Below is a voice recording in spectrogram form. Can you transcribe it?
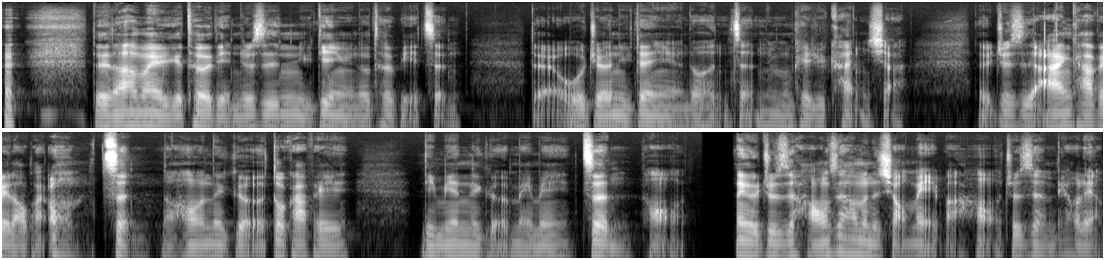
对，然后他们有一个特点就是女店员都特别正，对我觉得女店员都很正，你们可以去看一下。对，就是安安咖啡老板哦正，然后那个豆咖啡里面那个妹妹正哦，那个就是好像是他们的小妹吧，哈，就是很漂亮。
